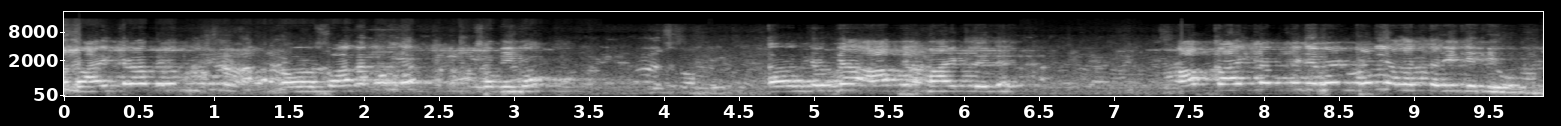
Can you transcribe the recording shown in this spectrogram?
कार्यक्रम स्वागत होगा सभी का। कृपया आप एक माइक ले लें। आप कार्यक्रम की डिबेट थोड़ी अलग तरीके की होगी।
